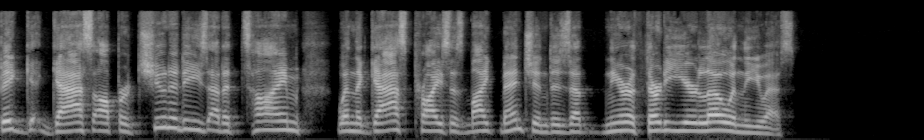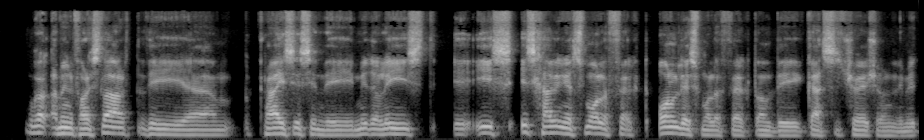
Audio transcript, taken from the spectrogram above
big gas opportunities at a time when the gas price, as Mike mentioned, is at near a 30 year low in the US? Well, I mean, for a start, the um, crisis in the Middle East is is having a small effect, only a small effect on the gas situation in the,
